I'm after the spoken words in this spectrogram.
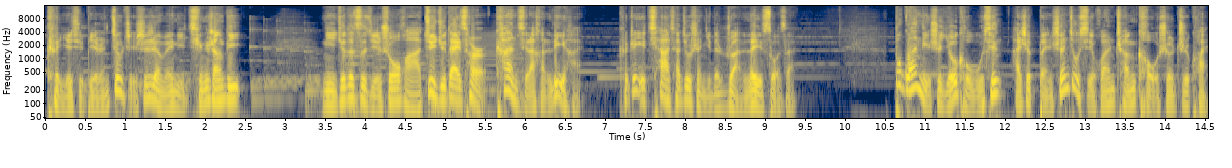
可也许别人就只是认为你情商低。你觉得自己说话句句带刺儿，看起来很厉害，可这也恰恰就是你的软肋所在。不管你是有口无心，还是本身就喜欢逞口舌之快，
